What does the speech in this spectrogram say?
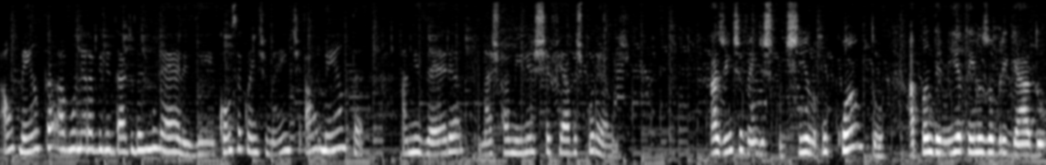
aumenta a vulnerabilidade das mulheres e, consequentemente, aumenta a miséria nas famílias chefiadas por elas a gente vem discutindo o quanto a pandemia tem nos obrigado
